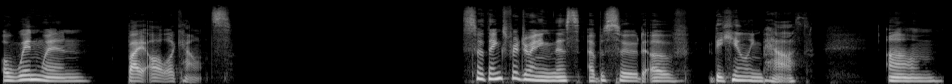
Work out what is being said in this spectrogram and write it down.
A win win by all accounts. So, thanks for joining this episode of The Healing Path. Um,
